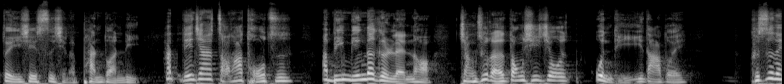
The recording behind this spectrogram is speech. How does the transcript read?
对一些事情的判断力，他人家找他投资啊，明明那个人哦讲出来的东西就问题一大堆，可是呢，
